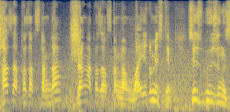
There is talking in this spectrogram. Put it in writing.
таза қазақстанға жаңа қазақстанға лайық емес деп сіз өзіңіз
